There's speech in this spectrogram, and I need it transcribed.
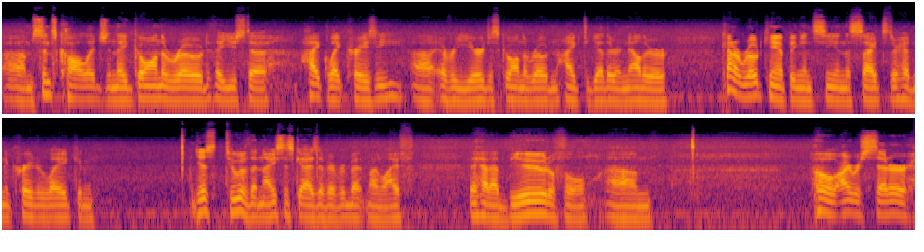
um, since college, and they'd go on the road. They used to hike like crazy every year. Just go on the road and hike together. And now they're kind of road camping and seeing the sights. They're heading to Crater Lake and just two of the nicest guys I've ever met in my life. They had a beautiful, um, oh, Irish setter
